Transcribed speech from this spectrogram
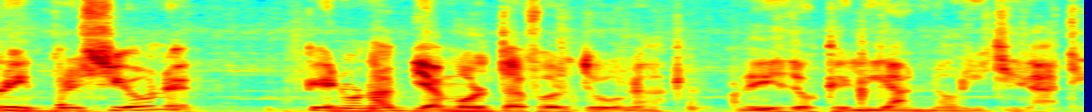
L'impressione che non abbia molta fortuna. Vedo che li hanno ritirati.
